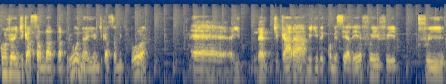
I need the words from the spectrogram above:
Como veio a indicação da, da Bruna, e uma indicação muito boa, é, e né, de cara, à medida que comecei a ler, fui, fui, fui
